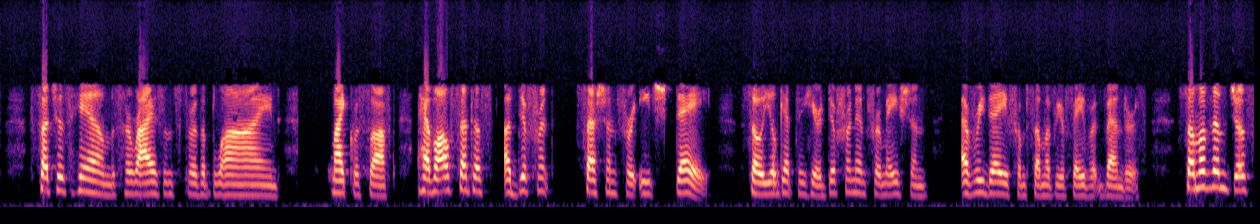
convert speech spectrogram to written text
such as HIMS, Horizons for the Blind, Microsoft, have all sent us a different session for each day. So you'll get to hear different information every day from some of your favorite vendors. Some of them just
